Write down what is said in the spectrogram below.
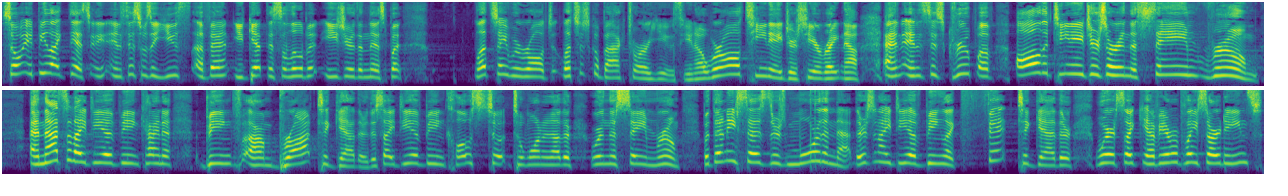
So it'd be like this. And if this was a youth event, you'd get this a little bit easier than this. But let's say we were all let's just go back to our youth you know? We're all teenagers here right now and, and it's this group of all the teenagers are in the same room and that's an idea of being kind of being um, brought together this idea of being close to, to one another we're in the same room. But then he says there's more than that. There's an idea of being like fit together where it's like have you ever played sardines?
